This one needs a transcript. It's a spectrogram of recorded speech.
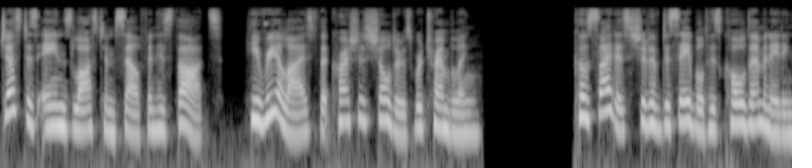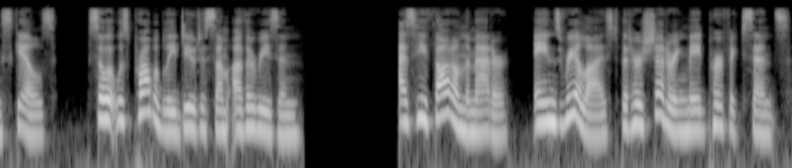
Just as Ainz lost himself in his thoughts, he realized that Crusch's shoulders were trembling. Cocytus should have disabled his cold emanating skills, so it was probably due to some other reason. As he thought on the matter, Ainz realized that her shuddering made perfect sense.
